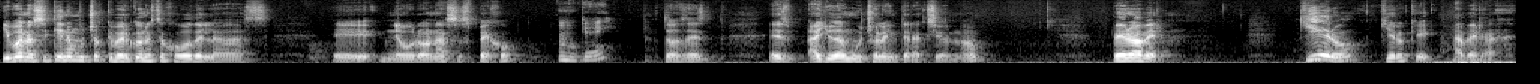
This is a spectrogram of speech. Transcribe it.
Y bueno, sí tiene mucho que ver con este juego de las eh, neuronas espejo. Ok. Entonces, es, ayuda mucho la interacción, ¿no? Pero a ver, quiero, quiero que, a ver, a-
